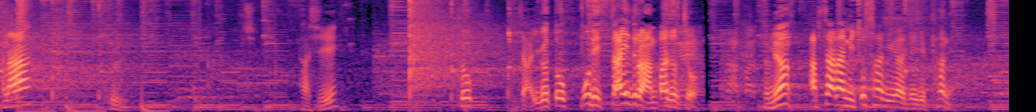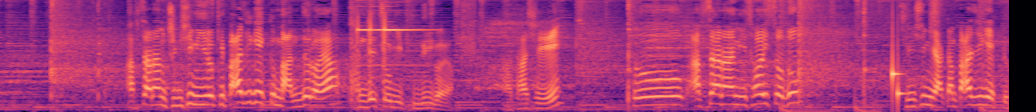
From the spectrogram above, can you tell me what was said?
하나, 둘. 다시. 툭. 자, 이것도 볼이 사이드로 안 빠졌죠? 그러면 앞사람이 쫓아가기가 되게 편해. 앞사람 중심이 이렇게 빠지게끔 만들어야 반대쪽이 붙는 거예요. 자, 다시. 툭. 앞사람이 서 있어도 중심이 약간 빠지게끔.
